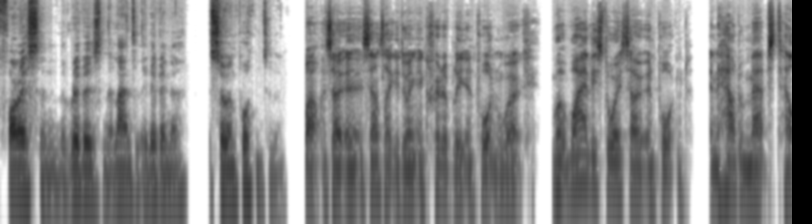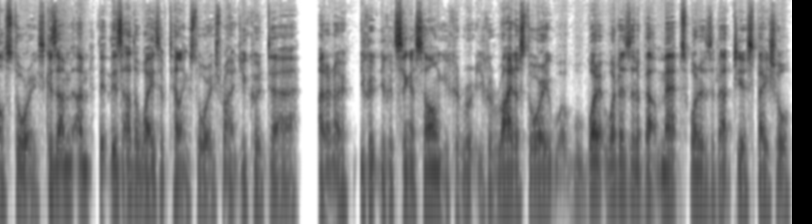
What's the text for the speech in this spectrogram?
forests and the rivers and the lands that they live in are so important to them. Wow. So it sounds like you're doing incredibly important work. Well, why are these stories so important? And how do maps tell stories? Because I'm, I'm, there's other ways of telling stories, right? You could, uh, I don't know, you could, you could sing a song, you could, you could write a story. What, what is it about maps? What is it about geospatial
